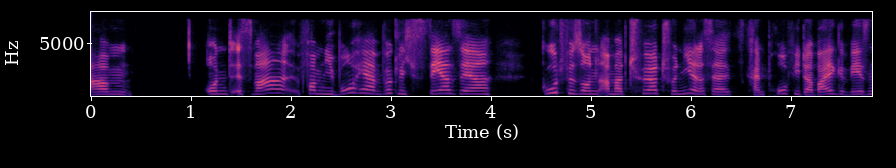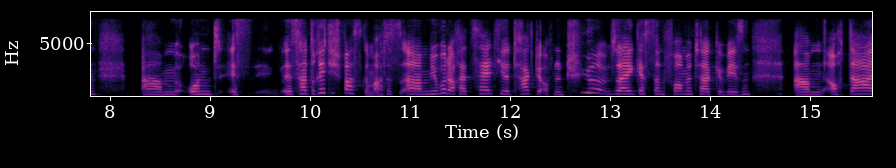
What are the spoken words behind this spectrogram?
Ähm, und es war vom Niveau her wirklich sehr, sehr gut für so ein Amateurturnier. Das ist ja jetzt kein Profi dabei gewesen. Ähm, und es, es hat richtig Spaß gemacht. Es, ähm, mir wurde auch erzählt, hier Tag der offenen Tür sei gestern Vormittag gewesen. Ähm, auch da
